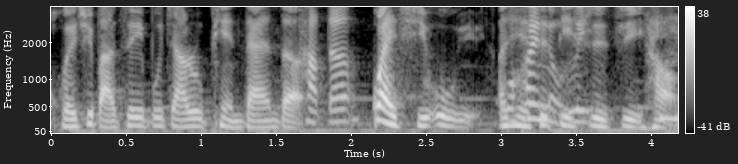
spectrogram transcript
回去把这一部加入片单的。好的，《怪奇物语》，而且是第四季。好，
